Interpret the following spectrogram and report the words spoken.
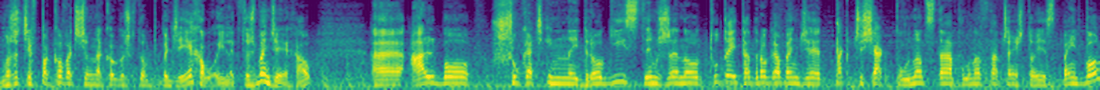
możecie wpakować się na kogoś, kto będzie jechał, o ile ktoś będzie jechał, e, albo szukać innej drogi, z tym, że no tutaj ta droga będzie tak czy siak północna, północna część to jest paintball,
